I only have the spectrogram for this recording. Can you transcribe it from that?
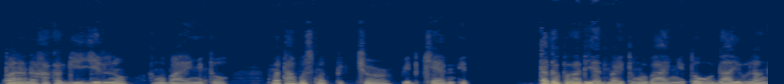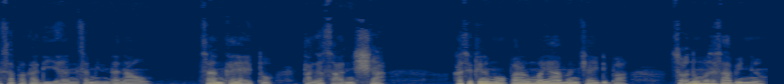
Parang nakakagigil, no? Ang babaeng ito. Matapos magpicture with Ken, it, taga Pagadian ba itong babaeng ito o dayo lang sa Pagadian sa Mindanao? Saan kaya ito? Taga saan siya? Kasi tinan mo, parang mayaman siya, di ba? So, anong masasabi niyo?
